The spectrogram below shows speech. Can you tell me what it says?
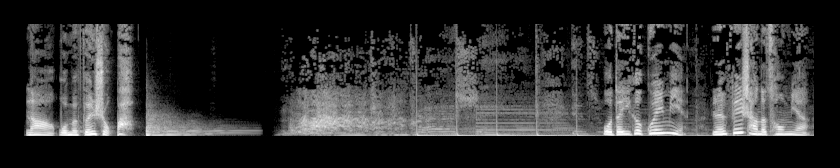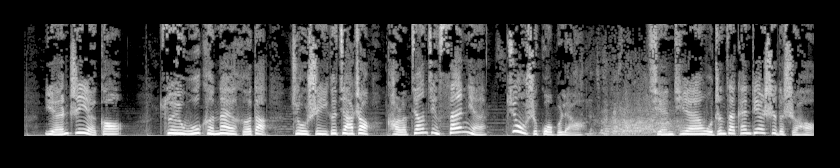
那我们分手吧。”我的一个闺蜜，人非常的聪明，颜值也高，最无可奈何的就是一个驾照考了将近三年，就是过不了。前天我正在看电视的时候，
